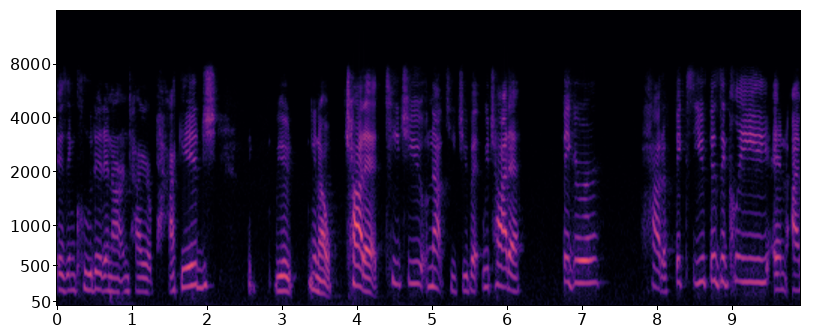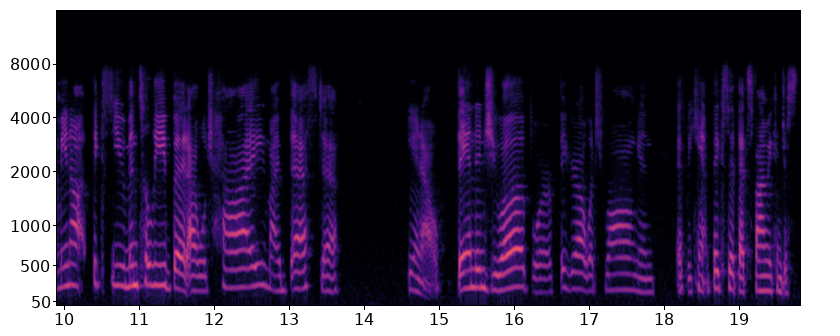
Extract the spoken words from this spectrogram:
is included in our entire package. We you know try to teach you, not teach you, but we try to figure how to fix you physically and I may not fix you mentally, but I will try my best to, you know, bandage you up or figure out what's wrong and if we can't fix it, that's fine. We can just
